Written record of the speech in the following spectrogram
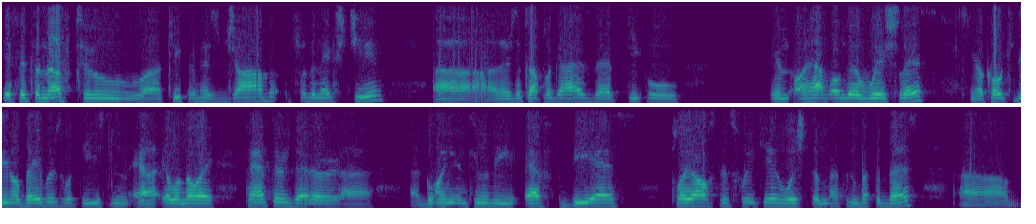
if it's enough to uh, keep him his job for the next year. Uh, there's a couple of guys that people in, have on their wish list. You know, Coach Dino Babers with the Eastern uh, Illinois Panthers that are uh, uh, going into the FBS playoffs this weekend. Wish them nothing but the best. Um,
